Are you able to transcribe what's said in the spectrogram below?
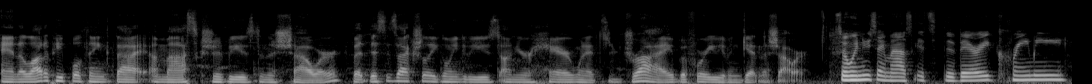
And a lot of people think that a mask should be used in the shower, but this is actually going to be used on your hair when it's dry before you even get in the shower. So when you say mask, it's the very creamy,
